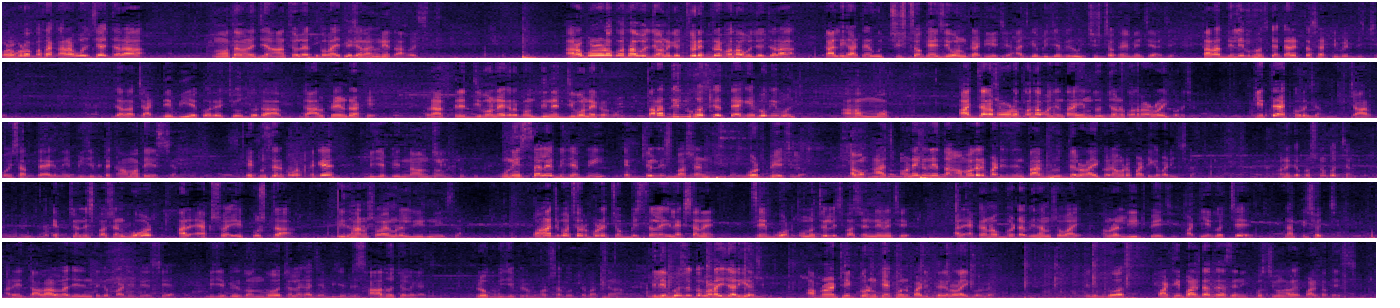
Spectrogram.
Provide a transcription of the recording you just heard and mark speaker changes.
Speaker 1: বড় বড় কথা কারা বলছে? যারা মমতা ব্যানার্জি আঁচলের তলায় থেকে নেতা হয়েছে। আরও বড় বড় কথা বলছে অনেকে চরিত্রের কথা বলছে। যারা কালীঘাটের উচ্ছিষ্ট খেয়ে জীবন কাটিয়েছে আজকে বিজেপির উচ্ছিষ্ট খেয়ে বেঁচে আছে তারা দিলীপ ঘোষকে ক্যারেক্টার সার্টিফিকেট দিচ্ছে। যারা চারটে বিয়ে করে চোদ্দটা গার্লফ্রেন্ড রাখে রাত্রের জীবন একরকম দিনের জীবন একরকম তারা দিলীপ ঘোষকে ত্যাগী ভোগী বলছে। আহাম মক। আজ যারা বড় বড় কথা বলছেন তারা হিন্দুর জন্য কতটা লড়াই করেছে? কি ত্যাগ করেছেন চার পয়সার ত্যাগ নেই বিজেপিতে কামাতে এসছেন। একুশের পর থেকে বিজেপির নাম ছিল। উনিশ সালে বিজেপি একচল্লিশ পার্সেন্ট ভোট পেয়েছিল। এবং আজ অনেক নেতা আমাদের পার্টিতে তার বিরুদ্ধে লড়াই করে আমরা পার্টিকে বাড়িয়েছিলাম। অনেকে প্রশ্ন করছেন, একচল্লিশ পার্সেন্ট ভোট আর একশো একুশটা বিধানসভায় আমরা লিড নিয়েছিলাম। পাঁচ বছর পরে চব্বিশ সালের ইলেকশনে সেই ভোট উনচল্লিশ পার্সেন্ট নেমেছে আর একানব্বইটা বিধানসভায় আমরা লিড পেয়েছি। পার্টি এগোচ্ছে না পিছোচ্ছে? আর এই দালালরা যেদিন থেকে পার্টিতে এসছে, বিজেপির গন্ধও চলে গেছে, বিজেপির স্বাদও চলে গেছে। লোক বিজেপির ভরসা করতে পারছে না। দিলীপ ঘোষের তো লড়াই জারি আছে। আপনারা ঠিক করুন কে কোন পার্টির থেকে লড়াই করবে। দিলীপ ঘোষ, পার্টি পাল্টাতে আসেনি পশ্চিমবাংলাকে পাল্টাতে এসেছে।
